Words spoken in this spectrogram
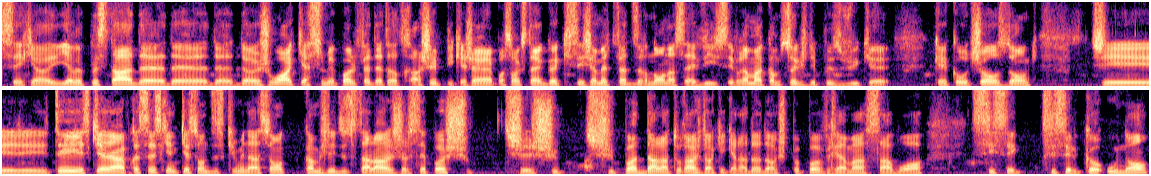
c'est qu'il y avait plus l'air d'un joueur qui assumait pas le fait d'être tranché, puis que j'avais l'impression que c'était un gars qui s'est jamais fait dire non dans sa vie. C'est vraiment comme ça que je l'ai plus vu que, qu'autre chose. Donc, j'ai été. Est-ce qu'il y a après ça, est-ce qu'il y a une question de discrimination? Comme je l'ai dit tout à l'heure, je ne sais pas. Je, je, je, suis pas dans l'entourage d'Hockey Canada, donc je peux pas vraiment savoir si c'est si c'est le cas ou non.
